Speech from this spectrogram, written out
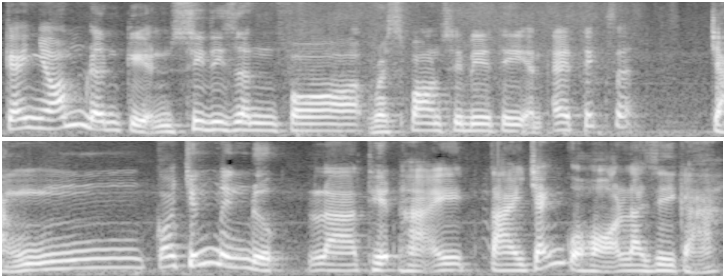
cái nhóm đơn kiện Citizen for Responsibility and Ethics á, chẳng có chứng minh được là thiệt hại tài chính của họ là gì cả.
